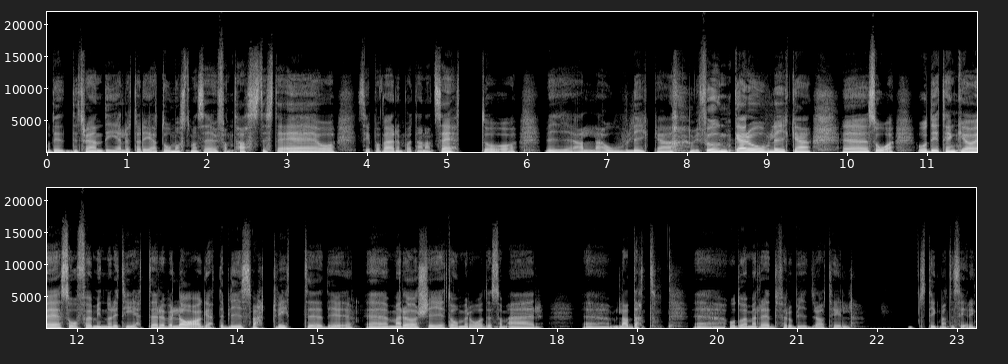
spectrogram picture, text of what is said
Och det, det tror jag är en del av det, att då måste man säga hur fantastiskt det är och se på världen på ett annat sätt och vi är alla olika, vi funkar olika. Eh, så. Och det tänker jag är så för minoriteter överlag, att det blir svartvitt. Eh, det, eh, man rör sig i ett område som är eh, laddat. Eh, och då är man rädd för att bidra till stigmatisering,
